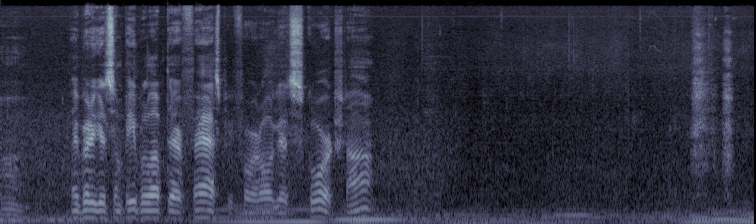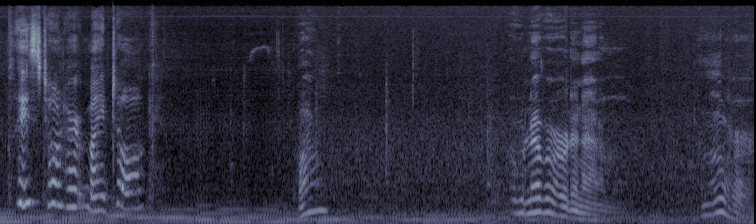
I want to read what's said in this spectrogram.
Oh. They better get some people up there fast before it all gets scorched, huh? Please don't hurt my dog. What? I would never hurt an animal. I love her.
